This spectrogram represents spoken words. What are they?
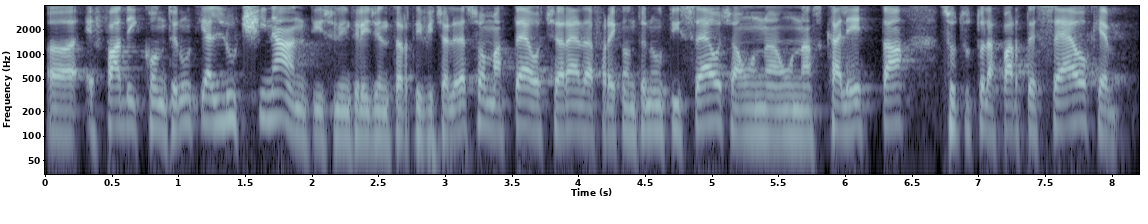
uh, e fa dei contenuti allucinanti sull'intelligenza artificiale. Adesso Matteo Cereda fra i contenuti SEO c'ha una, una scaletta su tutta la parte SEO che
